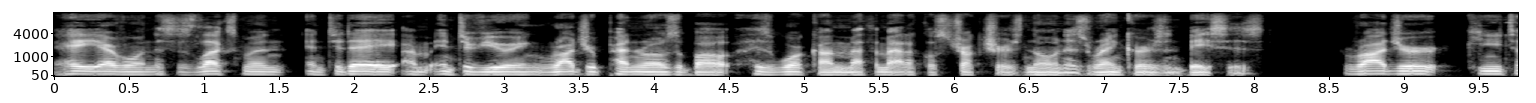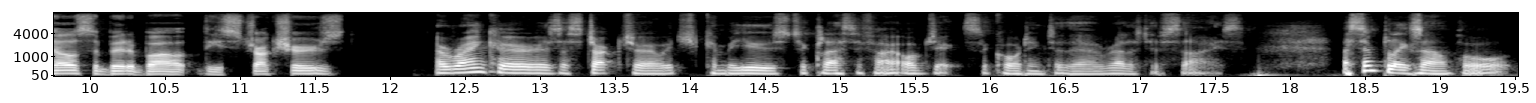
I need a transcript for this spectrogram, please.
Hey everyone, this is Lexman, and today I'm interviewing Roger Penrose about his work on mathematical structures known as rankers and bases. Roger, can you tell us a bit about these structures? A ranker is a structure which can be used to classify objects according to their relative size. A simple example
